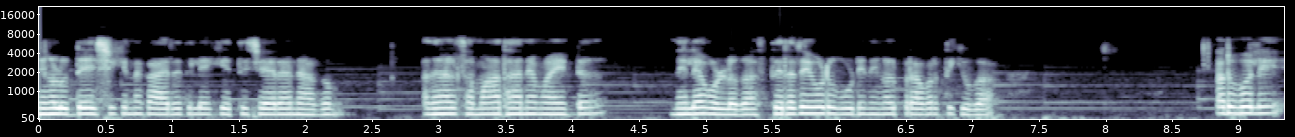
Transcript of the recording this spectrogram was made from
നിങ്ങൾ ഉദ്ദേശിക്കുന്ന കാര്യത്തിലേക്ക് എത്തിച്ചേരാനാകും. അതിനാൽ സമാധാനമായിട്ട് നിലകൊള്ളുക സ്ഥിരതയോടുകൂടി നിങ്ങൾ പ്രവർത്തിക്കുക. അതുപോലെ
